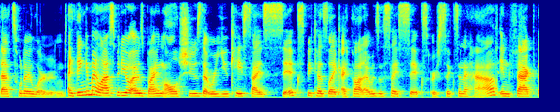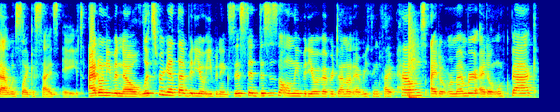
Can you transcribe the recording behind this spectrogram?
That's what I learned. I think in my last video I was buying all shoes that were UK size 6 because like I thought I was a size 6 or six and a half. In fact, that was like a size 8. I don't even know. Let's forget that video even existed. This is the only video I've ever done on everything 5 pounds. I don't remember. I don't look back.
